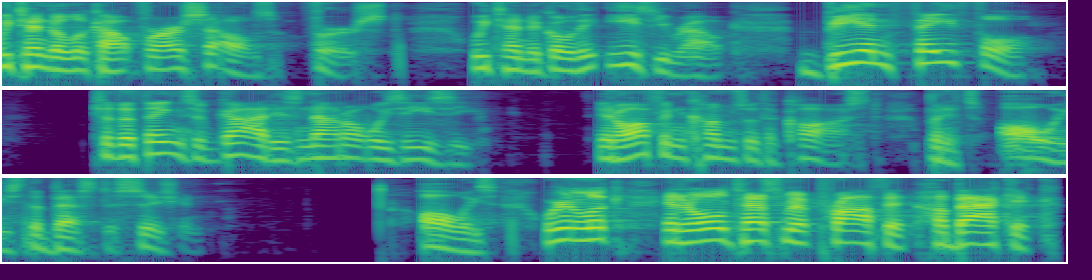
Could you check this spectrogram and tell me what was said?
We tend to look out for ourselves first. We tend to go the easy route. Being faithful to the things of God is not always easy. It often comes with a cost, but it's always the best decision. Always. We're going to look at an Old Testament prophet, Habakkuk,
